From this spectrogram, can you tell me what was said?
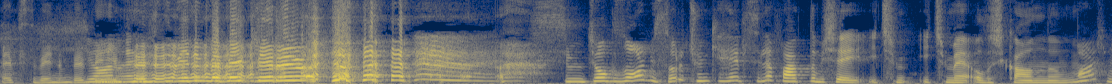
Hepsi benim bebeğim. Yani hepsi benim bebeklerim. Şimdi çok zor bir soru çünkü hepsiyle farklı bir şey iç, içme alışkanlığım var. Hı.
